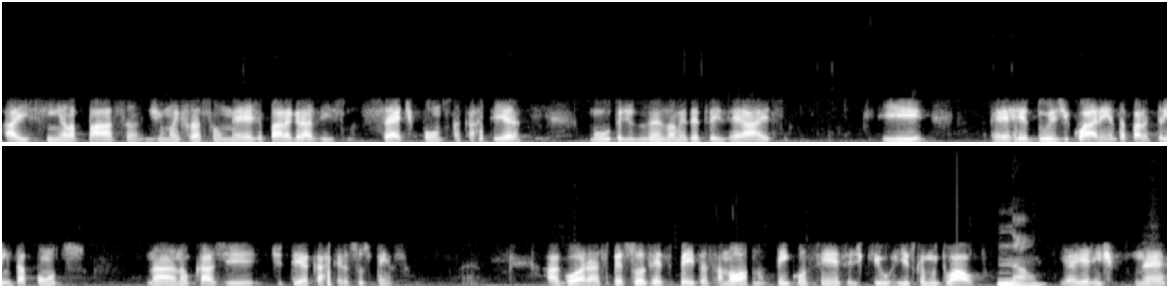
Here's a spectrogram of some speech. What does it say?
aí sim ela passa de uma infração média para gravíssima. Sete pontos na carteira, multa de 293 reais e é, reduz de 40 para 30 pontos na, no caso de, de ter a carteira suspensa. Agora, as pessoas respeitam essa norma? Têm consciência de que o risco é muito alto? Não. E aí a gente, né,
